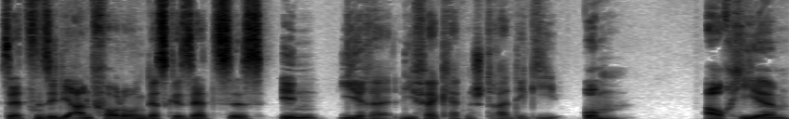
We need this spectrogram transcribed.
Setzen Sie die Anforderungen des Gesetzes in Ihre Lieferkettenstrategie um. Auch hier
